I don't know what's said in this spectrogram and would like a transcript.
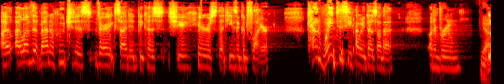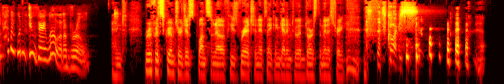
I, I love that Madam Hooch is very excited because she hears that he's a good flyer. Can't wait to see how he does on a on a broom. Yeah. he probably wouldn't do very well on a broom. And Rufus Scrimgeour just wants to know if he's rich and if they can get him to endorse the ministry. Of course.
